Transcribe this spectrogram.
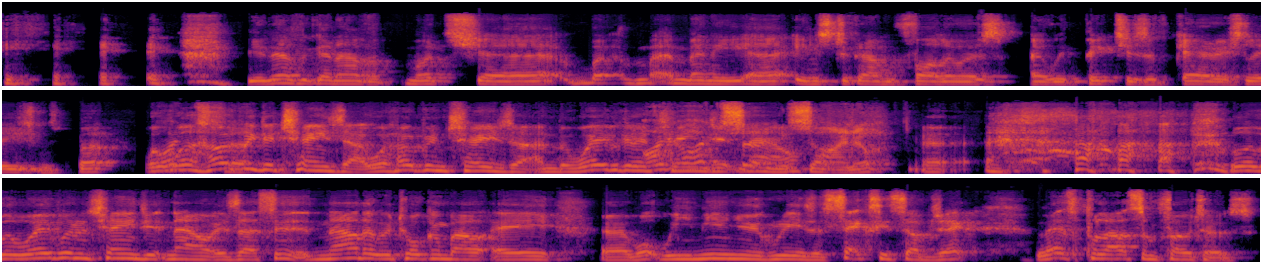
you're never going to have much, uh, many uh, Instagram followers uh, with pictures of carious lesions. But well, we're hoping to change that. We're hoping to change that, and the way we're going to change I'd it now. Sign up. well, the way we're going to change it now is that now that we're talking about a uh, what we, me and you agree is a sexy subject, let's pull out some photos.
